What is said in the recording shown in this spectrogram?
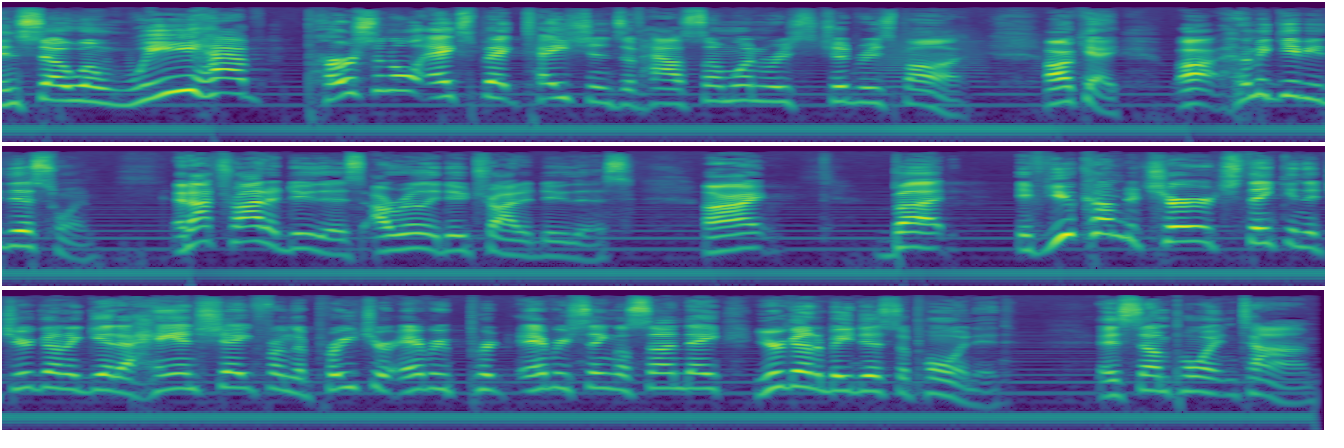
And so when we have personal expectations of how someone re- should respond, okay, uh, let me give you this one. And I try to do this. I really do try to do this. All right? But if you come to church thinking that you're going to get a handshake from the preacher every every single Sunday, you're going to be disappointed at some point in time.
